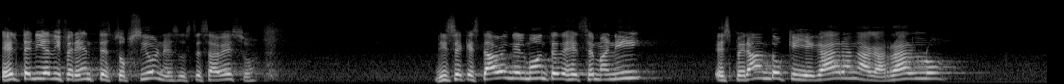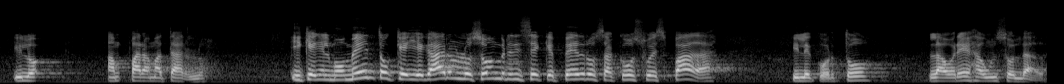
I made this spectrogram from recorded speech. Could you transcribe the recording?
Él tenía diferentes opciones, usted sabe eso. Dice que estaba en el monte de Getsemaní esperando que llegaran a agarrarlo y lo, para matarlo. Y que en el momento que llegaron los hombres, dice que Pedro sacó su espada y le cortó la oreja a un soldado.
